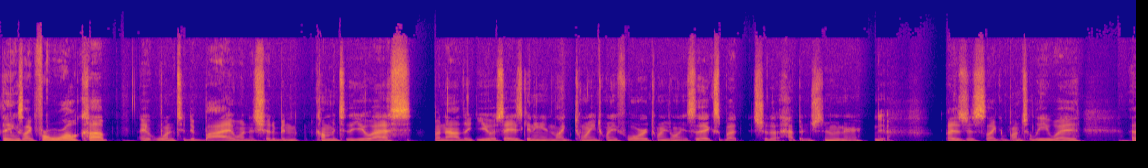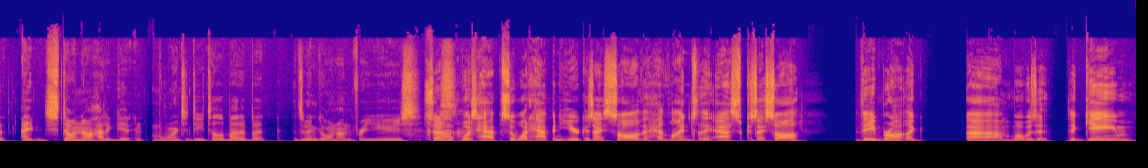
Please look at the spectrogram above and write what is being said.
things like for World Cup, it went to Dubai when it should have been coming to the US. But now the USA is getting in like 2024 or 2026, but it should have happened sooner. Yeah. But it's just like a bunch of leeway that I just don't know how to get in, more into detail about it, but it's been going on for years. So Uh, what's hap- So what happened here? Because I saw the headline. So they asked because I saw they brought like um, what was it? The game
